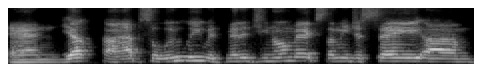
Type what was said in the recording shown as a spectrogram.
And yep, uh, absolutely with metagenomics. Let me just say, um,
